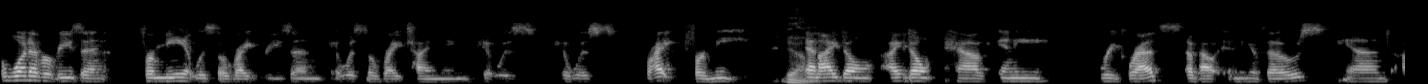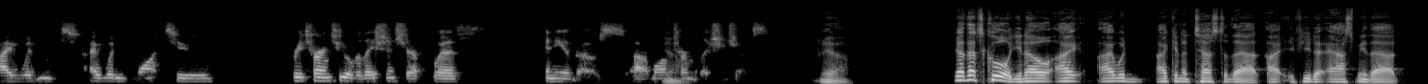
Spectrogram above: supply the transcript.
whatever reason, for me it was the right reason. It was the right timing. It was it was right for me. Yeah. And I don't I don't have any regrets about any of those and I wouldn't I wouldn't want to return to a relationship with any of those uh, long-term relationships. Yeah. Yeah, that's cool. You know, I I would I can attest to that. I, if you'd have asked me that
